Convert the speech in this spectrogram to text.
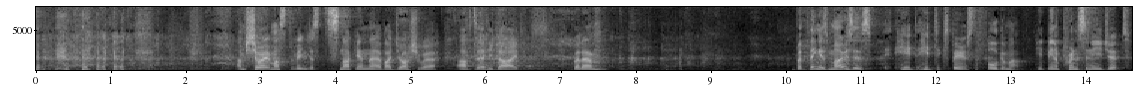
I'm sure it must have been just snuck in there by Joshua after he died. But, um, but the thing is, Moses, he'd, he'd experienced the full. He'd been a prince in Egypt,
